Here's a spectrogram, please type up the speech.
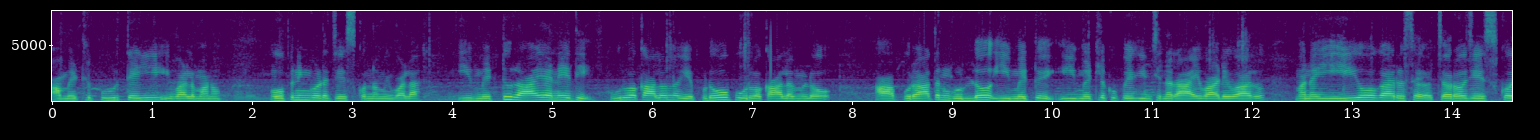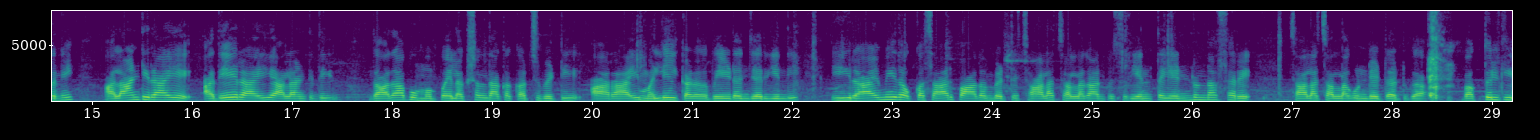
ఆ మెట్లు పూర్తయి ఇవాళ మనం ఓపెనింగ్ కూడా చేసుకున్నాం ఇవాళ. ఈ మెట్టు రాయి అనేది పూర్వకాలంలో ఎప్పుడో పూర్వకాలంలో ఆ పురాతన గుడిలో ఈ మెట్టు ఈ మెట్లకు ఉపయోగించిన రాయి వాడేవారు. మన ఈఓ గారు చొరవ చేసుకొని అలాంటి రాయి అదే రాయి అలాంటిది దాదాపు ముప్పై లక్షల దాకా ఖర్చు పెట్టి ఆ రాయి మళ్ళీ ఇక్కడ వేయడం జరిగింది. ఈ రాయి మీద ఒక్కసారి పాదం పెడితే చాలా చల్లగా అనిపిస్తుంది. ఎంత ఎండున్నా సరే చాలా చల్లగా ఉండేటట్టుగా భక్తులకి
